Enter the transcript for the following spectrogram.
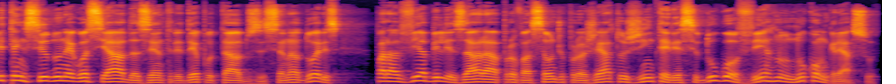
e têm sido negociadas entre deputados e senadores para viabilizar a aprovação de projetos de interesse do governo no Congresso.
